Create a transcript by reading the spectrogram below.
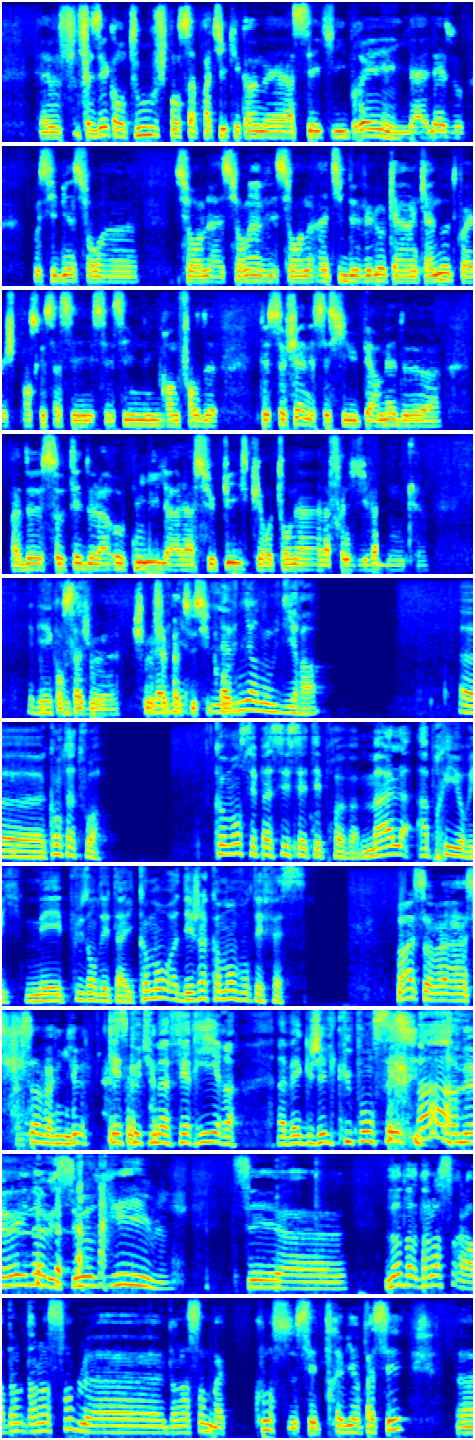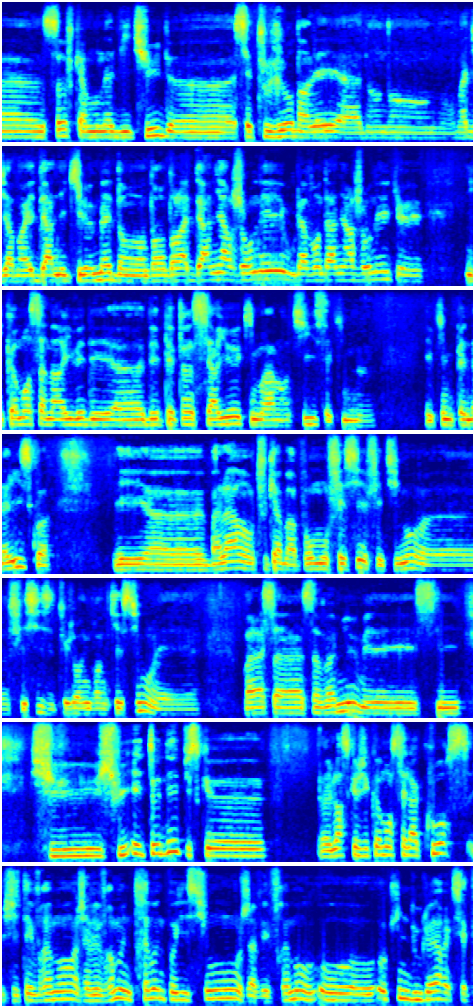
euh, faisait qu'en tout, je pense, sa pratique est quand même assez équilibrée et Mm. il est à l'aise au- aussi bien sur euh, sur la, sur l'un sur un, un type de vélo qu'un qu'un autre quoi. Et je pense que ça c'est c'est c'est une, une grande force de de Sofiane et c'est ce qui lui permet de euh, bah, de sauter de la Hope 1000 à la Supix puis retourner à la French Divide. Donc euh, eh bien, pour écoute, ça je me je me fais pas de soucis pour. L'avenir nous le dira. Euh, quant à toi, comment s'est passée cette épreuve? Mal, a priori, mais plus en détail. Comment déjà comment vont tes fesses? Ouais, ça va ça va mieux. Qu'est-ce que tu m'as fait rire avec j'ai le cul poncé Ah mais oui, non mais c'est horrible. C'est euh... non dans, dans l'ensemble. Alors dans, dans l'ensemble, euh, dans l'ensemble, ma course s'est très bien passée. Euh, sauf qu'à mon habitude, euh, c'est toujours dans les, euh, dans, dans, on va dire dans les derniers kilomètres, dans, dans, dans la dernière journée ou l'avant-dernière journée que il commence à m'arriver des, des pépins sérieux qui me ralentissent et qui me et qui me pénalisent quoi. Et euh, bah là, en tout cas, bah pour mon fessier, effectivement, euh, fessier c'est toujours une grande question et voilà, ça ça va mieux, mais c'est, je suis je suis étonné puisque euh, lorsque j'ai commencé la course, j'étais vraiment, j'avais vraiment une très bonne position, j'avais vraiment au- aucune douleur, etc.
